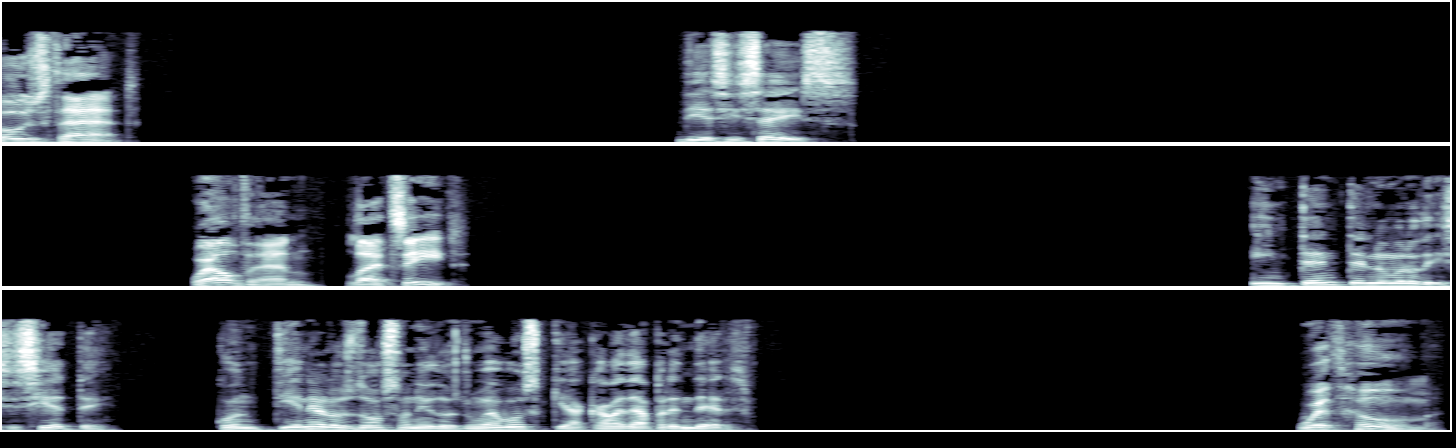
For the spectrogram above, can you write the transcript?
Who's that? 16. Well then, let's eat. Intente el número 17. Contiene los dos sonidos nuevos que acaba de aprender. With whom?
